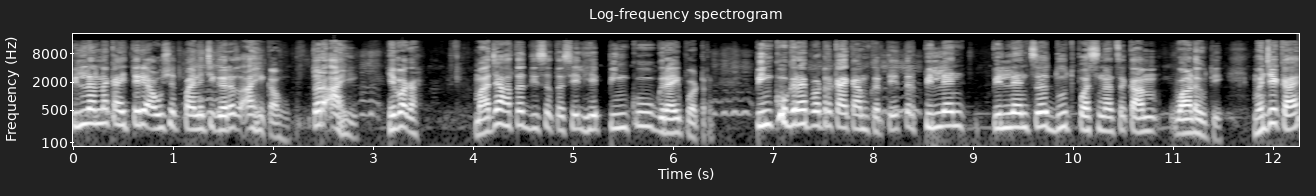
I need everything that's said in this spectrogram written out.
पिल्लांना काहीतरी औषध पाण्याची गरज आहे का हो? तर आहे. हे बघा माझ्या हातात दिसत असेल हे Pinku gripe water Pinku gripe water काय काम करते? तर पिल्ल्यां पिल्ल्यांचं दूध पचनाचं काम वाढवते. म्हणजे काय?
